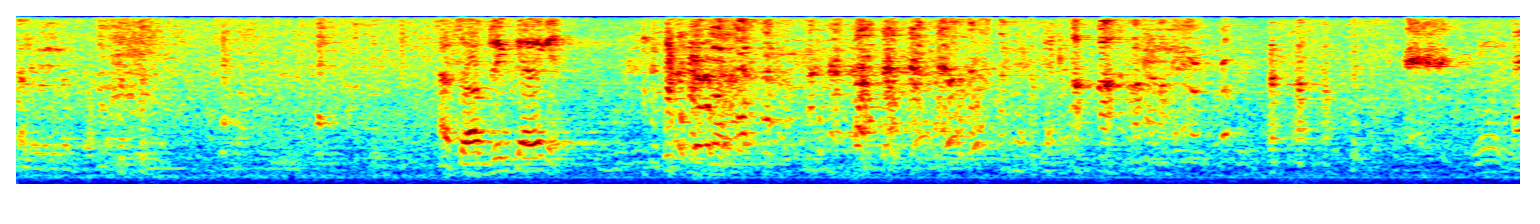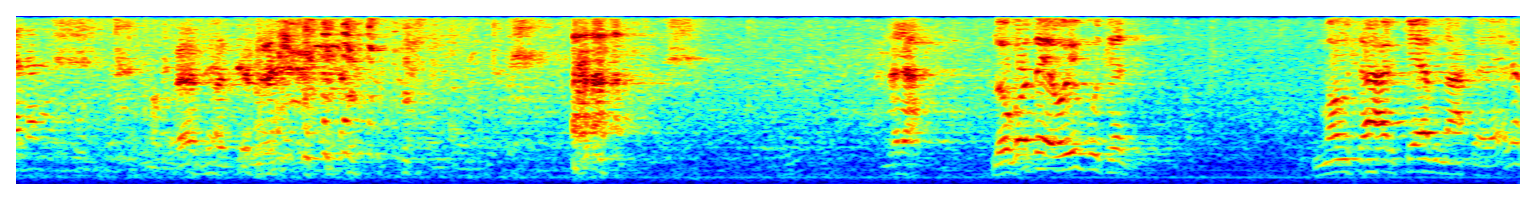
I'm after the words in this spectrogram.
કાલે વળી વાત કરશું. આ સોફ્ટ ડ્રિંક કહેવાય કે? લોકો તો એવું પૂછે છે મંસાહાર કેમ ના કરે? એટલે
